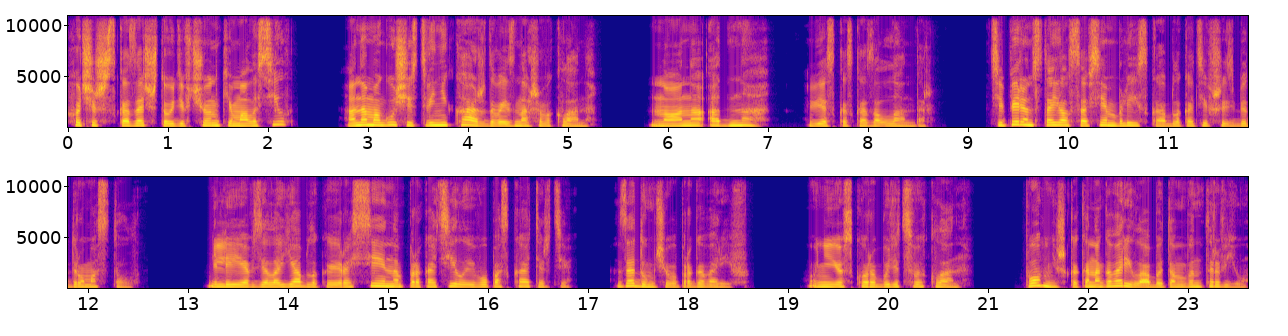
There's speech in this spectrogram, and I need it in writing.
Хочешь сказать, что у девчонки мало сил? Она могущественнее каждого из нашего клана. Но она одна, веско сказал Ландер. Теперь он стоял совсем близко, облокотившись бедром о стол. Лия взяла яблоко и рассеянно прокатила его по скатерти, задумчиво проговорив. У нее скоро будет свой клан. Помнишь, как она говорила об этом в интервью?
